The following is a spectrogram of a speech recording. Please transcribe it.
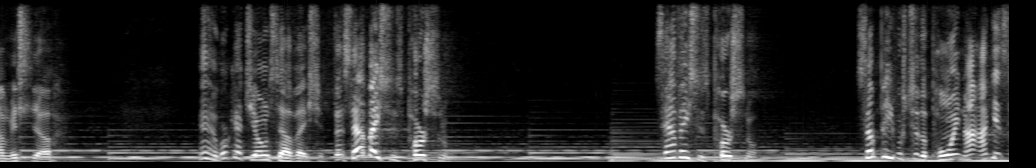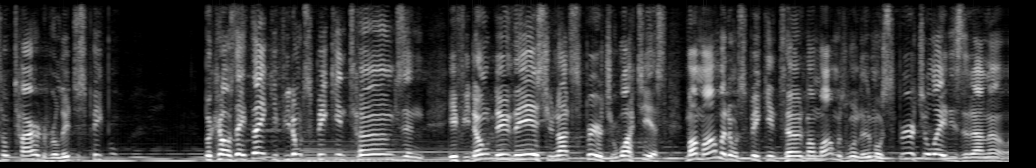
I miss y'all. Yeah, work out your own salvation. Salvation is personal. Salvation is personal. Some people's to the point, and I, I get so tired of religious people because they think if you don't speak in tongues and if you don't do this, you're not spiritual. Watch this. My mama don't speak in tongues. My mama's one of the most spiritual ladies that I know.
